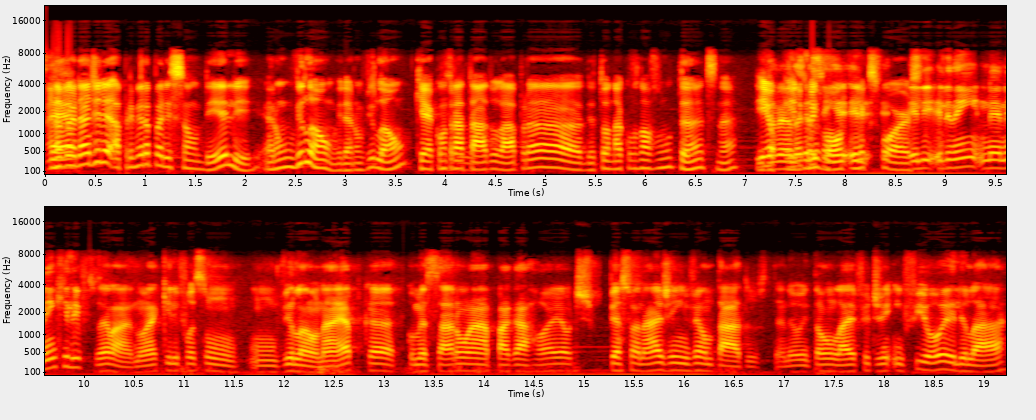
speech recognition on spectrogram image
É. Na verdade, ele, a primeira aparição dele era um vilão. Ele era um vilão que é contratado lá para detonar com os novos mutantes, né? E eu, verdade, ele, assim, volta ele, X-Force. Ele, ele nem, nem, nem, que ele, sei lá, não é que ele fosse um, um vilão. Na época começaram a pagar royalties personagem inventados, entendeu? Então o Liefeld enfiou ele lá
